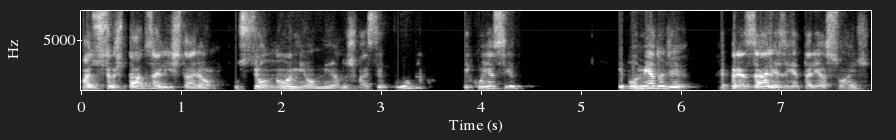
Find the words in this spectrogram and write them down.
mas os seus dados ali estarão. O seu nome, ao menos, vai ser público e conhecido. E por medo de represálias e retaliações,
